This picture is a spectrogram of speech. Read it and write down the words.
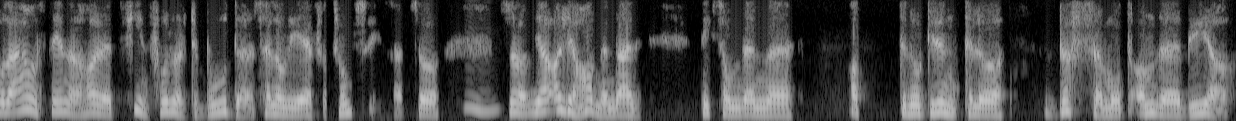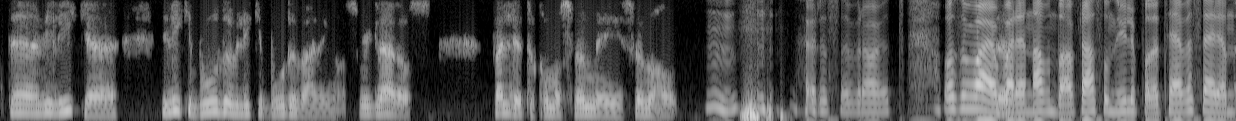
både jeg og Steinar har et fint forhold til Bodø, selv om vi er fra Tromsø. Så, mm. så, vi har aldri hatt den der liksom den eh, At det er noen grunn til å bøffe mot andre byer. Det, vi liker, vi liker Bodø, vi liker bodøværinger. Så vi gleder oss veldig til å komme og svømme i svømmehallen. Mm. Høres bra ut. Og så må jeg jo bare nevne, da, for jeg så nylig på det TV-serien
